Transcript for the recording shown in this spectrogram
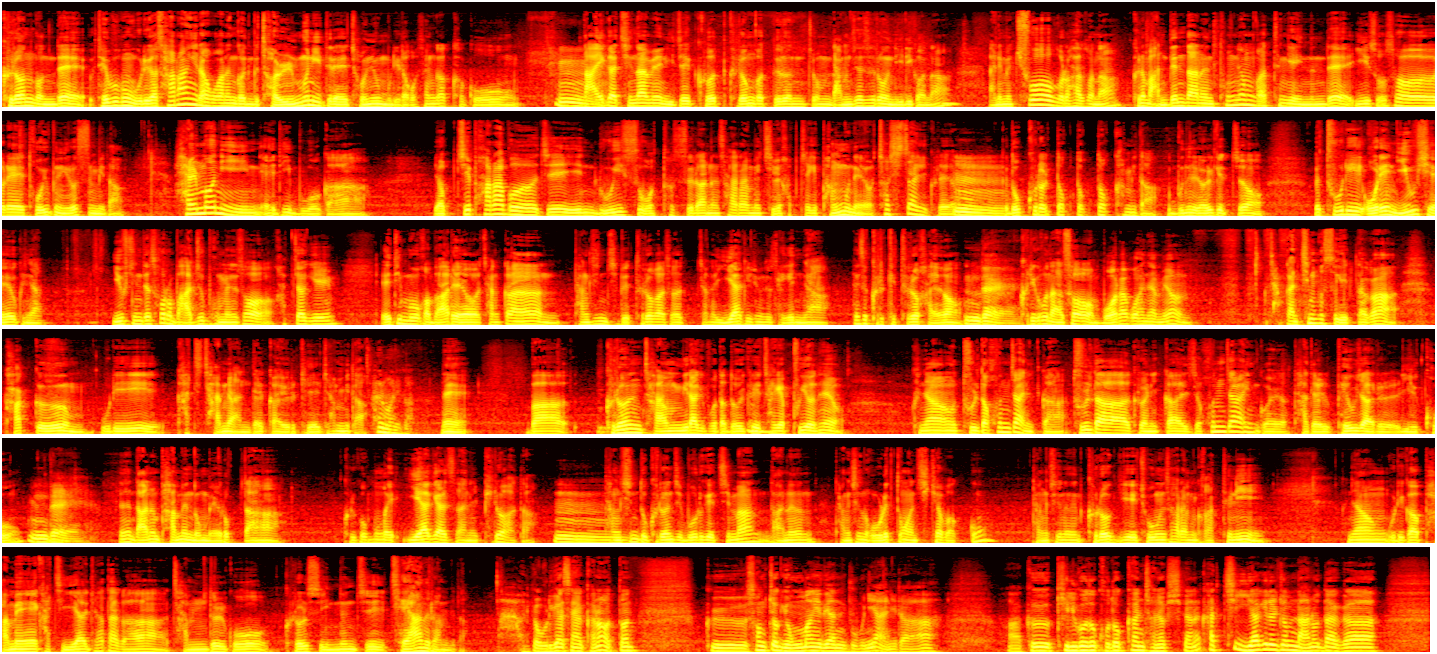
그런 건데 대부분 우리가 사랑이라고 하는 건 그 젊은이들의 전유물이라고 생각하고 음. 나이가 지나면 이제 그것 그런 것들은 좀 남세스러운 일이거나 아니면 추억으로 하거나 그러면 안 된다는 통념 같은 게 있는데 이 소설의 도입은 이렇습니다. 할머니인 에디 무어가 옆집 할아버지인 루이스 워터스라는 사람의 집에 갑자기 방문해요. 첫 시작이 그래요. 음. 그 노크를 똑똑똑 합니다. 그 문을 열겠죠. 그 둘이 오랜 이웃이에요, 그냥. 이웃인데 서로 마주 보면서 갑자기 에디 무어가 말해요. 잠깐 당신 집에 들어가서 잠깐 이야기 좀 해도 되겠냐. 해서 그렇게 들어가요. 네. 그리고 나서 뭐라고 하냐면 잠깐 침묵 속에 있다가 가끔 우리 같이 자면 안 될까요? 이렇게 얘기합니다. 할머니가. 네. 막 그런 잠이라기보다도 그 음. 자기가 부연해요. 그냥 둘 다 혼자니까 둘 다 그러니까 이제 혼자인 거예요. 다들 배우자를 잃고. 네. 그래서 나는 밤엔 너무 외롭다. 그리고 뭔가 이야기할 사람이 필요하다. 음. 당신도 그런지 모르겠지만 나는 당신을 오랫동안 지켜봤고 당신은 그러기에 좋은 사람인 것 같으니 그냥 우리가 밤에 같이 이야기하다가 잠들고 그럴 수 있는지 제안을 합니다. 그러니까 우리가 생각하는 어떤 그 성적 욕망에 대한 부분이 아니라 아, 그 길고도 고독한 저녁 시간을 같이 이야기를 좀 나누다가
